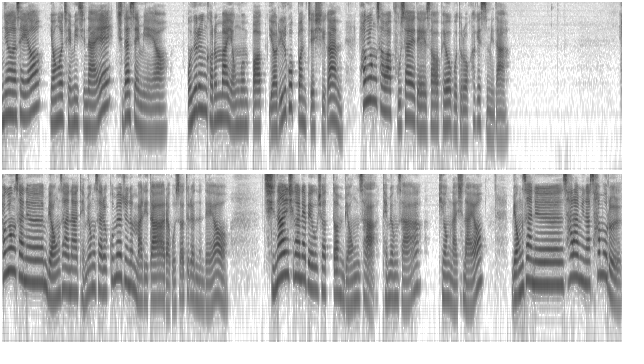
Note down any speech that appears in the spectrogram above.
안녕하세요. 영어 재미 진아의 진아쌤이에요. 오늘은 걸음마 영문법 17번째 시간 형용사와 부사에 대해서 배워보도록 하겠습니다. 형용사는 명사나 대명사를 꾸며주는 말이다 라고 써드렸는데요. 지난 시간에 배우셨던 명사, 대명사 기억나시나요? 명사는 사람이나 사물을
